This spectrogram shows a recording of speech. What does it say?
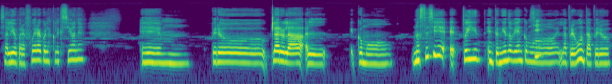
He salido para afuera con las colecciones. Em, pero, claro, la, como... No sé si estoy entendiendo bien como la pregunta, pero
